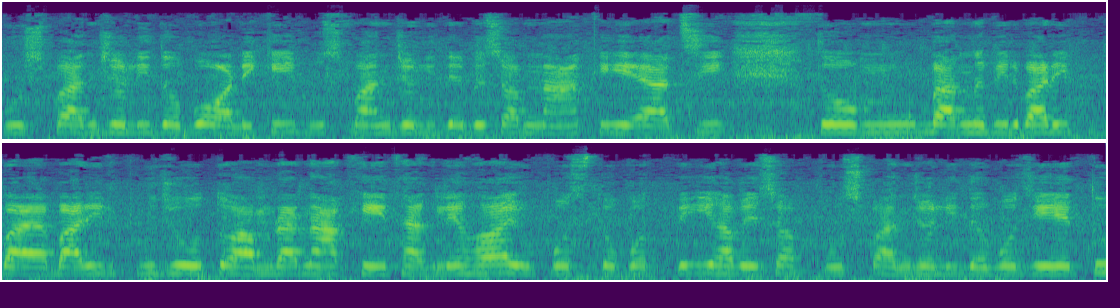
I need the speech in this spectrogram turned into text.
পুষ্পাঞ্জলি দেবো, অনেকেই পুষ্পাঞ্জলি দেবে, সব না খেয়ে আছি। তো বান্ধবীর বাড়ি বাড়ির পুজো তো আমরা না খেয়ে থাকলে হয়, উপোস তো করতেই হবে, সব পুষ্পাঞ্জলি দেবো যেহেতু।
